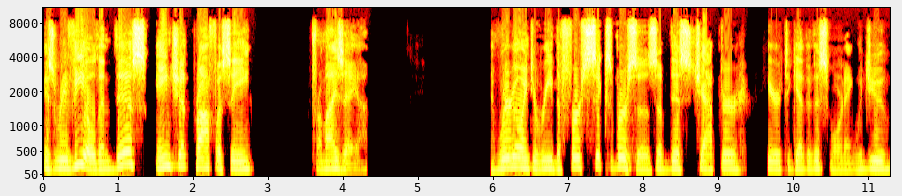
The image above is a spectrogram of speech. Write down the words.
is revealed in this ancient prophecy from Isaiah. And we're going to read the first six verses of this chapter here together this morning. Would you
